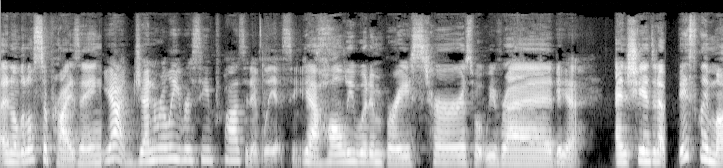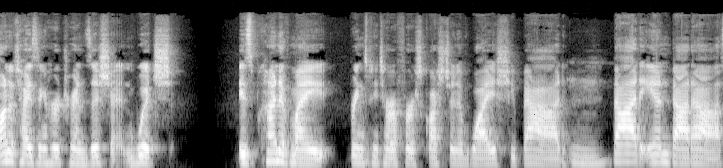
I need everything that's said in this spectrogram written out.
and a little surprising. Yeah, generally received positively, it seems. Yeah, Hollywood embraced her, is what we read. Yeah. And she ended up basically monetizing her transition, which is kind of my brings me to our first question of why is she bad? Mm. Bad and badass.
